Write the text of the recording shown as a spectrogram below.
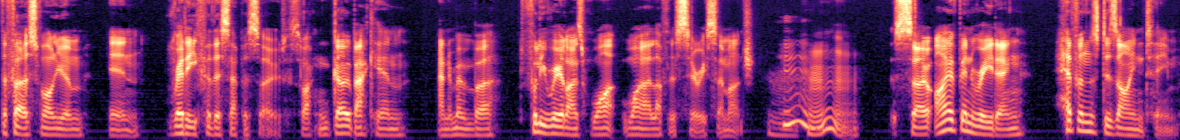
the first volume in ready for this episode, so I can go back in and remember fully realize why why I love this series so much. hmm. So I've been reading Heaven's Design Team,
